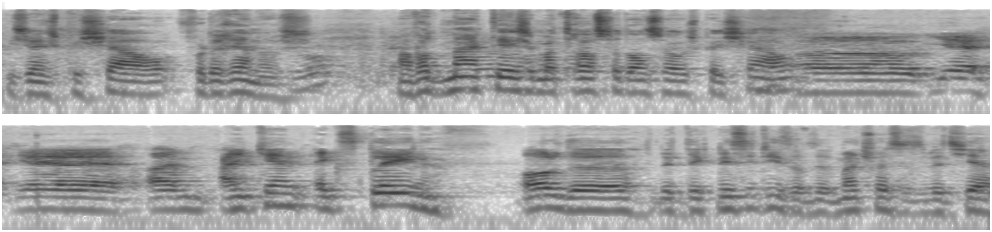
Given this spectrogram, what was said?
Die zijn speciaal voor de renners. Maar wat maakt deze matrassen dan zo speciaal? Uh, yeah, yeah, yeah. I can't explain all the, the technicities of the mattresses, but yeah.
